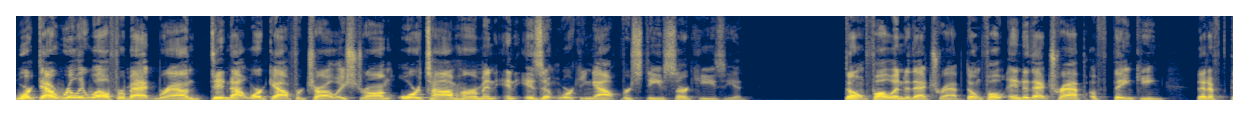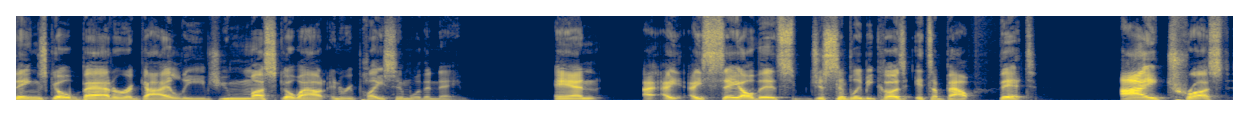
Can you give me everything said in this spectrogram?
Worked out really well for Mack Brown, did not work out for Charlie Strong or Tom Herman, and isn't working out for Steve Sarkisian. Don't fall into that trap. Don't fall into that trap of thinking that if things go bad or a guy leaves, you must go out and replace him with a name. And I, I, I say all this just simply because it's about fit. I trust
